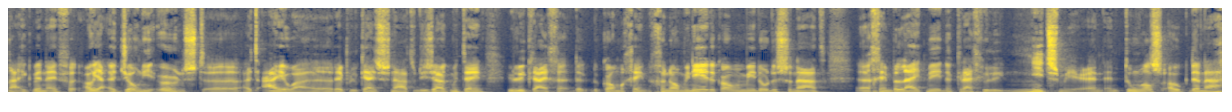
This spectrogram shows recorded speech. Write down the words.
nou, ik ben even. Oh ja, Joni Ernst uh, uit Iowa, uh, Republikeinse senator. Die zei ook meteen: jullie krijgen. Er, komen geen genomineerden komen meer door de Senaat. Uh, geen beleid meer. Dan krijgen jullie niets meer. En, en toen was ook daarna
